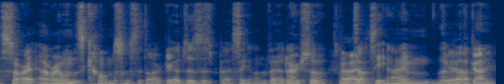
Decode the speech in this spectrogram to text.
sorry, everyone that's come since the Dark Ages is basically an invader, so Right. it's actually I'm the Yeah. real guy.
